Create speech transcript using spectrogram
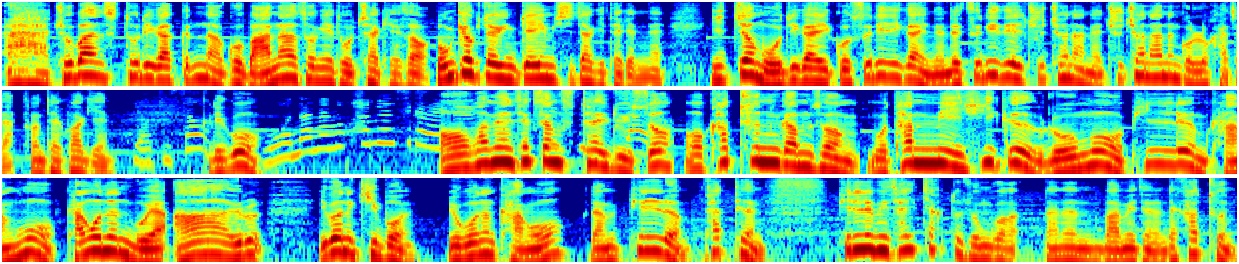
아, 초반 스토리가 끝나고 만화성에 도착해서 본격적인 게임 시작이 되겠네. 2.5D가 있고 3D가 있는데 3D를 추천하네. 추천하는 걸로 가자. 선택 확인. 그리고 어, 화면 색상 스타일도 있어? 어, 카툰 감성, 뭐, 탄미, 희극, 로모, 필름, 강호. 강호는 뭐야? 아, 이런, 이거는 기본. 요거는 강호. 그 다음에 필름, 카툰. 필름이 살짝 더 좋은 거, 같- 나는 마음에 드는데, 카툰.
